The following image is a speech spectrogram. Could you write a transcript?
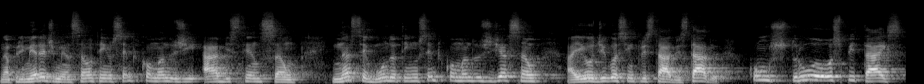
Na primeira dimensão, eu tenho sempre comandos de abstenção. Na segunda, eu tenho sempre comandos de ação. Aí eu digo assim para o Estado: Estado, construa hospitais,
